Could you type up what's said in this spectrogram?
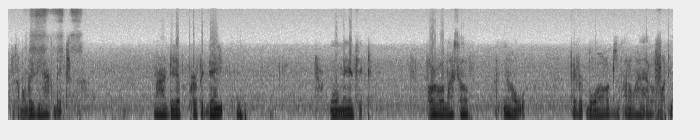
Because I'm a lazy ass bitch. My idea of a perfect date, romantic. Photo of myself, no. Favorite blogs, I don't have a fucking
